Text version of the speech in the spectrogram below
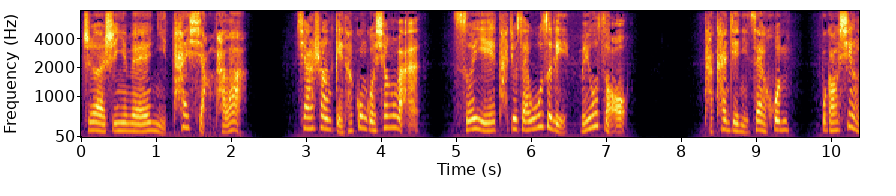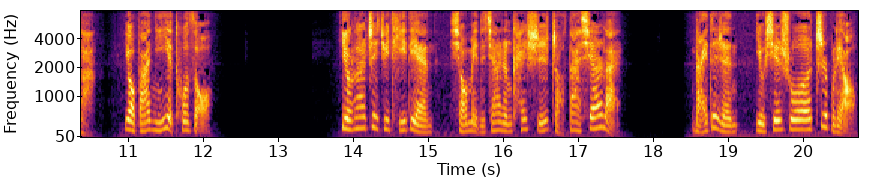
这是因为你太想他了，加上给他供过香碗，所以他就在屋子里没有走。他看见你再婚，不高兴了，要把你也拖走。”有了这句提点，小美的家人开始找大仙儿来。来的人有些说治不了，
